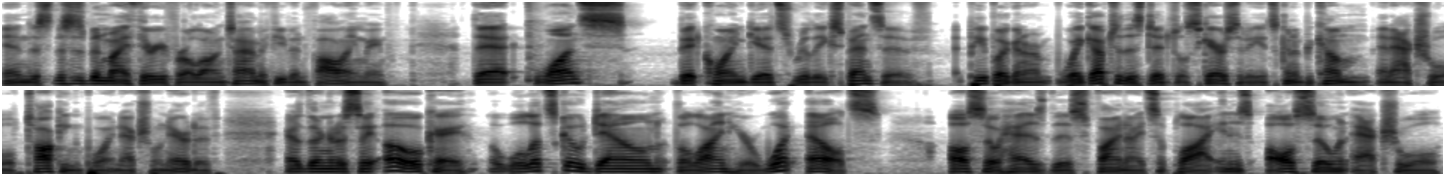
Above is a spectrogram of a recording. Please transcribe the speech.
and this this has been my theory for a long time if you've been following me, that once Bitcoin gets really expensive, people are going to wake up to this digital scarcity. It's going to become an actual talking point, an actual narrative. And they're going to say, oh, okay, well, let's go down the line here. What else also has this finite supply and is also an actual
